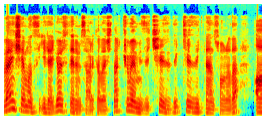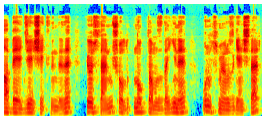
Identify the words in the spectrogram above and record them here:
Venn şeması ile gösterimsi arkadaşlar kümemizi çizdik. Çizdikten sonra da A, B, C şeklinde de göstermiş olduk. Noktamızı da yine unutmuyoruz gençler.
